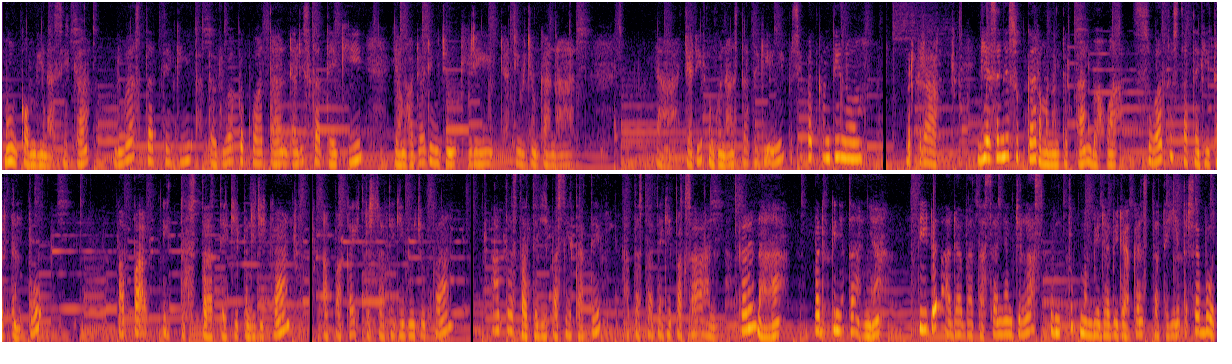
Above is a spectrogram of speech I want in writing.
mengkombinasikan dua strategi atau dua kekuatan dari strategi yang ada di ujung kiri dan di ujung kanan. Jadi penggunaan strategi ini bersifat kontinum, bergerak. Biasanya sukar menentukan bahwa suatu strategi tertentu apa itu strategi pendidikan apakah itu strategi bujukan atau strategi fasilitatif atau strategi paksaan karena pada kenyataannya tidak ada batasan yang jelas untuk membeda-bedakan strategi tersebut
